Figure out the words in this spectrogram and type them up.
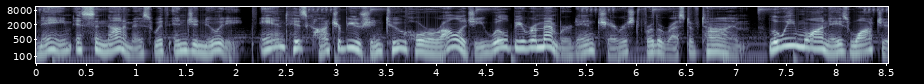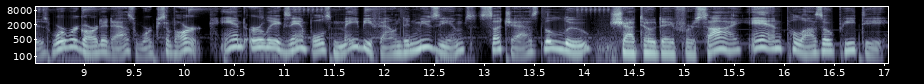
Name is synonymous with ingenuity, and his contribution to horology will be remembered and cherished for the rest of time. Louis Moinet's watches were regarded as works of art, and early examples may be found in museums such as the Louvre, Chateau de Versailles, and Palazzo Pitti.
